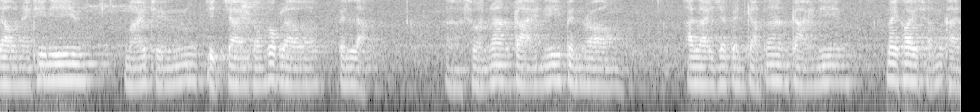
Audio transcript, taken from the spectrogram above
เราในที่นี้หมายถึงจิตใจของพวกเราเป็นหลัก ส่วนร่างกายนี้เป็นรอง อะไรจะเป็นกับร่างกายนี้ไม่ค่อยสำคัญ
